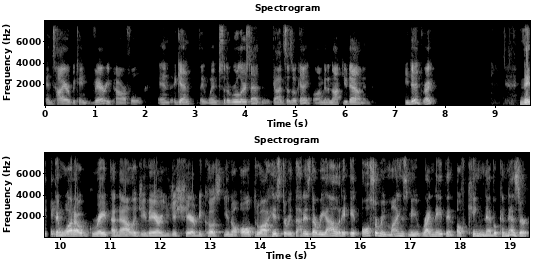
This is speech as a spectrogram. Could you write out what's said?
and Tyre became very powerful. And again, they went to the ruler's head, and God says, "Okay, well, I'm going to knock you down." And He did, right? Nathan, what a great analogy there you just shared because, you know, all throughout history, that is the reality. It also reminds me, right, Nathan, of King Nebuchadnezzar.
